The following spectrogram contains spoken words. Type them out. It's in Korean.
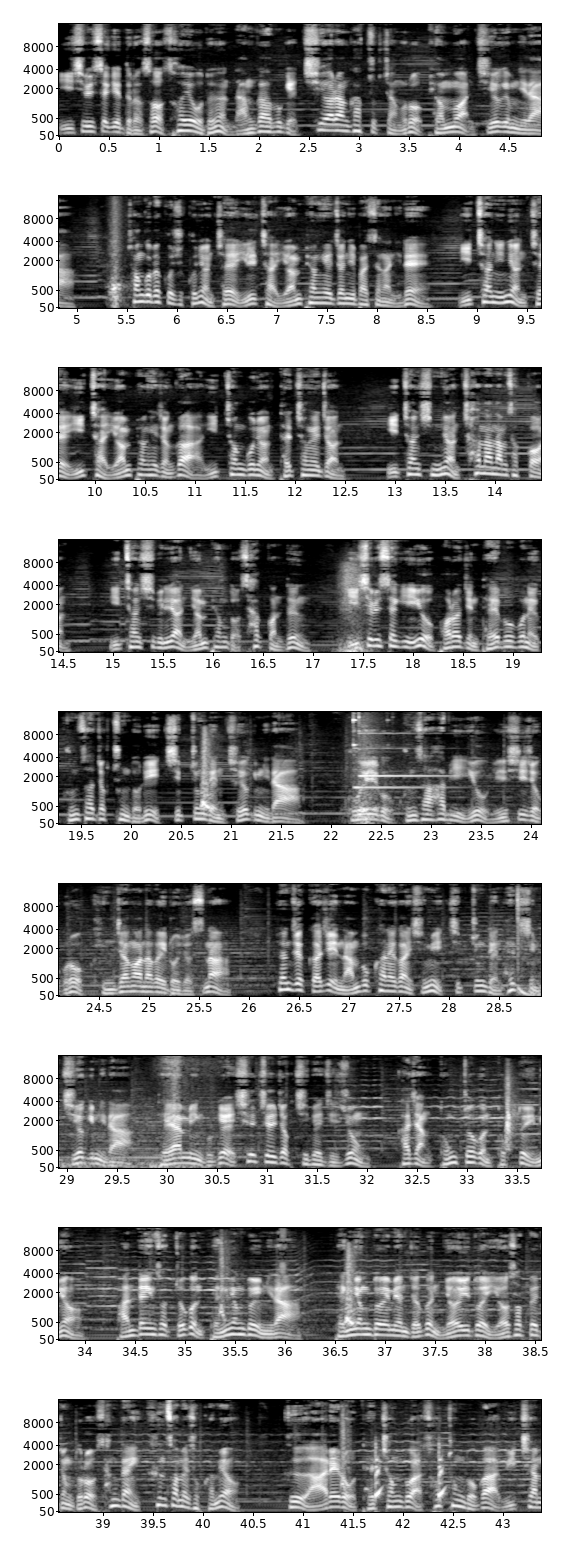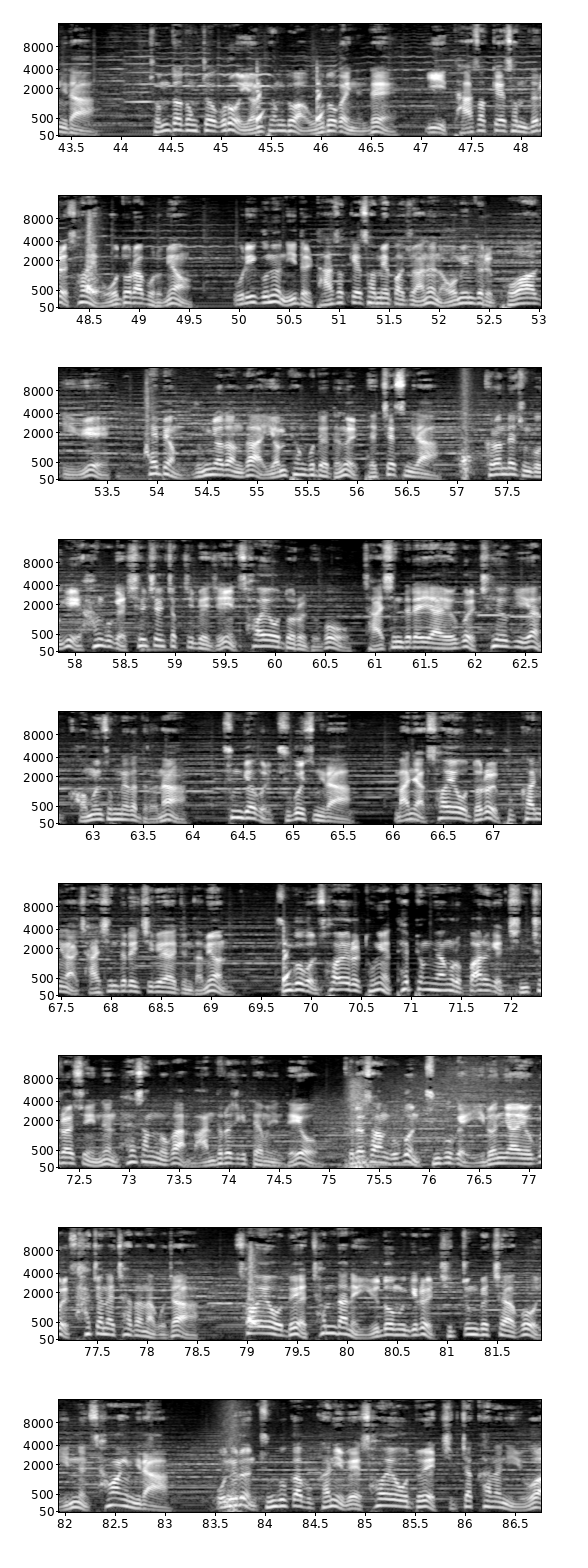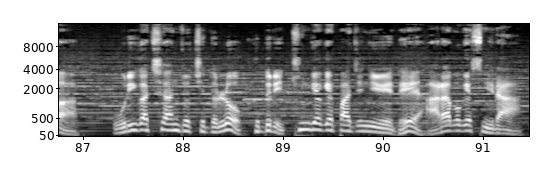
21세기에 들어서 서해오도는 남과 북의 치열한 각축장으로 변모한 지역입니다. 1999년 제1차 연평해전이 발생한 이래 2002년 제2차 연평해전과 2009년 대청해전, 2010년 천안함 사건, 2011년 연평도 사건 등 21세기 이후 벌어진 대부분의 군사적 충돌이 집중된 지역입니다. 9.19 군사 합의 이후 일시적으로 긴장 완화가 이루어졌으나 현재까지 남북한의 관심이 집중된 핵심 지역입니다. 대한민국의 실질적 지배지 중 가장 동쪽은 독도이며 반대인 서쪽은 백령도입니다. 백령도의 면적은 여의도의 6배 정도로 상당히 큰 섬에 속하며 그 아래로 대청도와 서청도가 위치합니다. 좀 더 동쪽으로 연평도와 우도가 있는데 이 다섯 개 섬들을 서해 오도라 부르며 우리 군은 이들 다섯 개 섬에 거주하는 어민들을 보호하기 위해 해병, 육려단과 연평부대 등을 배치했습니다. 그런데 중국이 한국의 실질적 지배지인 서해오도를 두고 자신들의 야욕을 채우기 위한 검은 속내가 드러나 충격을 주고 있습니다. 만약 서해오도를 북한이나 자신들이 지배해야 된다면 중국은 서해를 통해 태평양으로 빠르게 진출할 수 있는 해상로가 만들어지기 때문인데요. 그래서 한국은 중국의 이런 야욕을 사전에 차단하고자 서해오도에 첨단의 유도무기를 집중 배치하고 있는 상황입니다. 오늘은 중국과 북한이 왜 서해오도에 집착하는 이유와 우리가 취한 조치들로 그들이 충격에 빠진 이유에 대해 알아보겠습니다.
